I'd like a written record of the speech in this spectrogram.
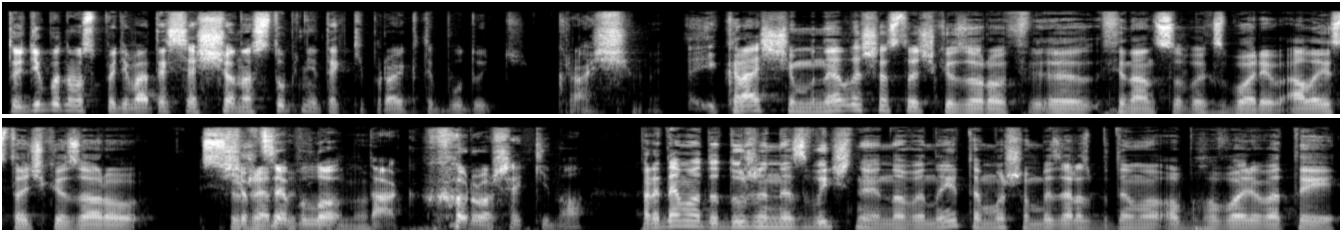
Тоді будемо сподіватися, що наступні такі проекти будуть кращими. І кращими не лише з точки зору е, фінансових зборів, але й з точки зору. Щоб це було фільму. так, хороше кіно. Перейдемо до дуже незвичної новини, тому що ми зараз будемо обговорювати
